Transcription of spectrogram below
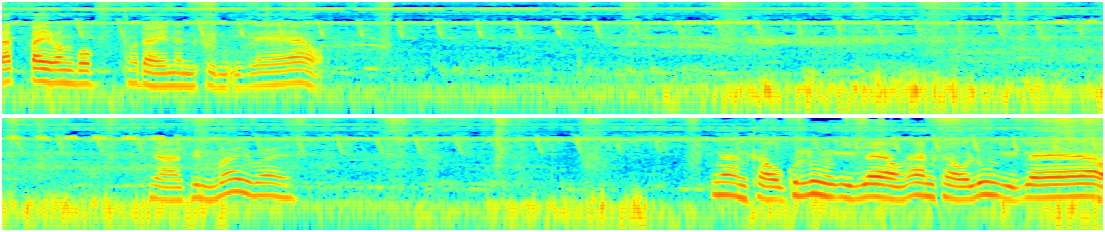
ตัดไปวังบบเท่าใดนั่นขึ้นอีกแล้วยาขึ้นไว้ไว้ งานเขาคุณลุงอีกแล้ว งานเขาลุงอีกแล้ว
